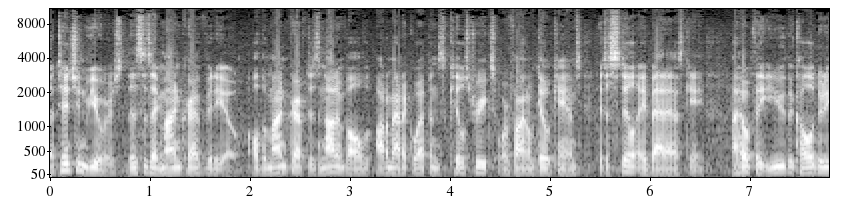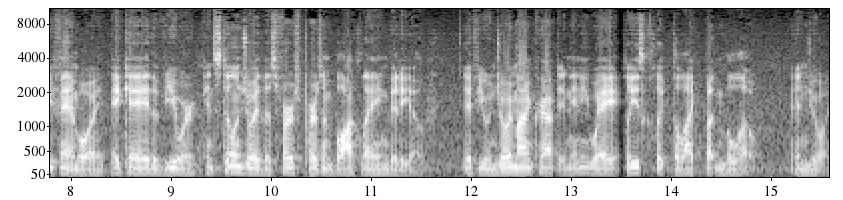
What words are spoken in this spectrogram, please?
Attention viewers, this is a Minecraft video. Although Minecraft does not involve automatic weapons, kill streaks, or final kill cams, it is still a badass game. I hope that you, the Call of Duty fanboy, aka the viewer, can still enjoy this first person block laying video. If you enjoy Minecraft in any way, please click the like button below. Enjoy.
